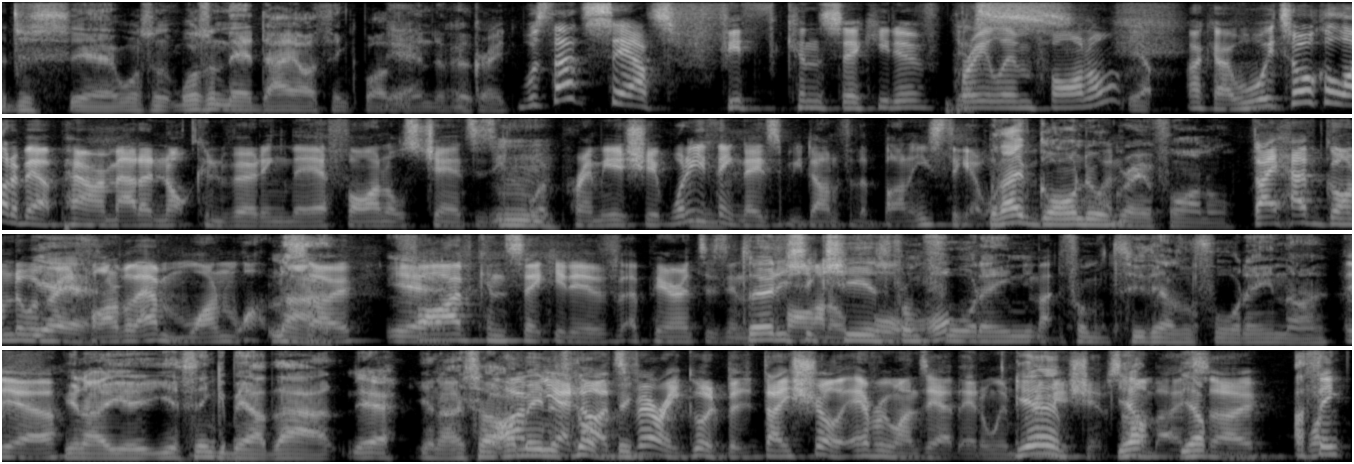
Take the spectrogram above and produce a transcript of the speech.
it just yeah, it wasn't wasn't their day. I think by the Yeah, end of it. agreed. Was that South's fifth consecutive prelim final? Yep. Okay, well, we talk a lot about Parramatta not converting their finals chances into a premiership. What do you think needs to be done for the Bunnies to get Mm. But they've gone to a grand final. They have gone to a Yeah. grand final, but they haven't won one. No. So Yeah. five consecutive appearances in the Thirty final years four. from fourteen from two thousand fourteen though. Yeah. You know, you, you think about that. Yeah. You know, so Well, I mean, yeah, it's no, not it's big, very good, but they surely everyone's out there to win Yeah, premierships, yep, aren't they? yep. So I think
